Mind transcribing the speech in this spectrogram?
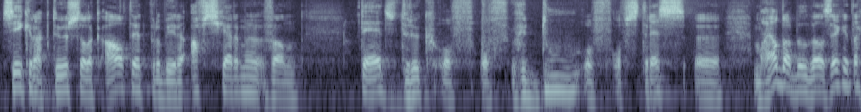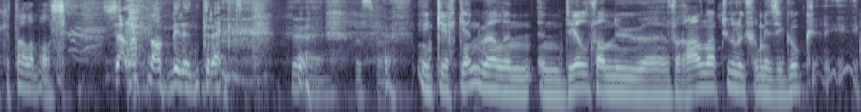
Zeker acteurs zal ik altijd proberen afschermen van tijdsdruk of, of gedoe of, of stress. Uh, maar ja, dat wil wel zeggen dat je het allemaal zelf naar binnen trekt. Ja, ja, dat is waar. Ik herken wel een, een deel van uw uh, verhaal natuurlijk. Vermis ik ook. Ik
